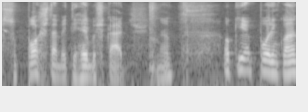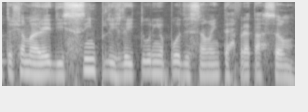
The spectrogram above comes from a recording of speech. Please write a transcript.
supostamente rebuscados. Né? O que por enquanto eu chamarei de simples leitura em oposição à interpretação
